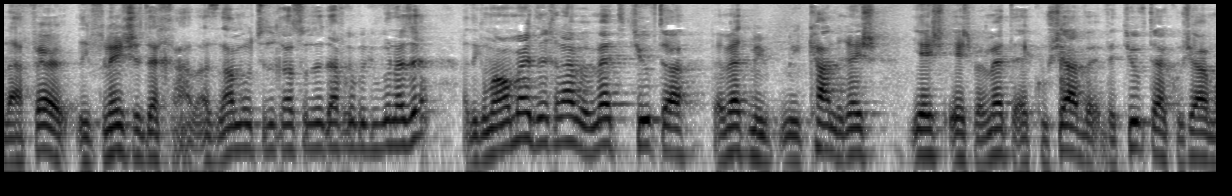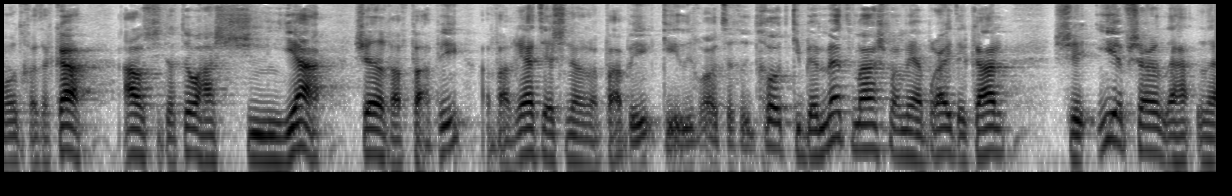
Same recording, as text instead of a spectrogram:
להפר לפני שזה חל, אז למה הוא צריך לעשות את זה דווקא בכיוון הזה? אז הגמרא אומרת, נכנע באמת טיובטה, באמת מכאן ריש, יש, יש באמת אה, קושה, וטיובטה קושה מאוד חזקה על שיטתו השנייה של רב פאפי, הווריאציה השנייה של רב פאפי, כי לכאורה צריך לדחות, כי באמת משמע מהברייתא כאן, שאי אפשר לה, לה,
